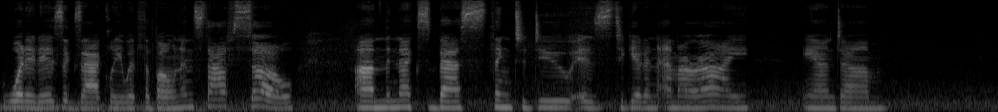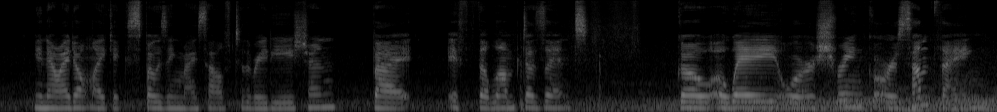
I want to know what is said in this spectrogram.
what it is exactly with the bone and stuff. So, um, the next best thing to do is to get an MRI. And, um, you know, I don't like exposing myself to the radiation, but if the lump doesn't go away or shrink or something,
